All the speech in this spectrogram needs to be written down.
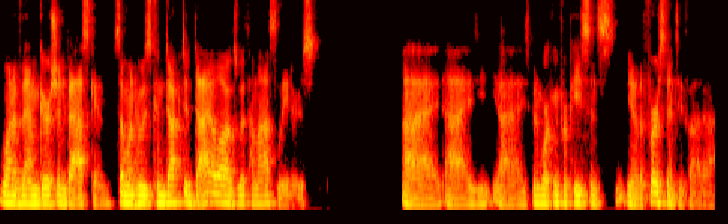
one of them, Gershon Baskin, someone who's conducted dialogues with Hamas leaders. Uh, uh, he, has been working for peace since you know the first Intifada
